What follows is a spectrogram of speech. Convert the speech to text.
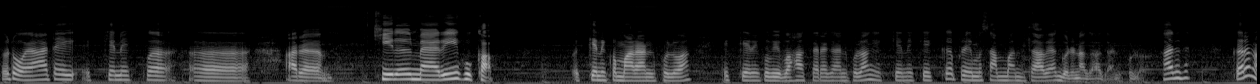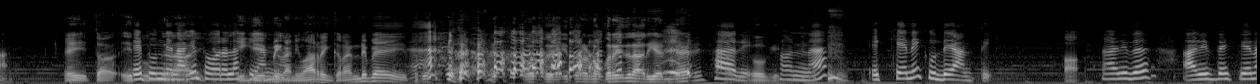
හරිට ඔයාට එක්කෙනෙක්ව අ, අර කිල් මැරී හුකප් එක්කෙනෙක මරන්න පුළුවන්. එක්කෙනෙකු විවාහ කරගන්න පුළුවන්. එක්කෙනෙක් එක්ක ප්‍රේම සම්බන්ධතාවයක් ගොඩ නගා ගන්න පුළුව හරිද? කරනවා ඒ ඒ තුන් දෙනාගෙන් තෝරලා කියන්න. මේ අනිවාර්යෙන් කරන්න බෑ ඒතුර නොකරේදලා හරියන්න හරි. ඔන්න. එක්කෙනෙක් උදයන්ති. ආ. හරිද? අනිත් එක්කෙන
